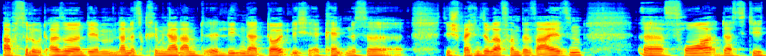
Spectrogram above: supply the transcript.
Absolut. Also dem Landeskriminalamt äh, liegen da deutliche Erkenntnisse. Sie sprechen sogar von Beweisen äh, vor, dass die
